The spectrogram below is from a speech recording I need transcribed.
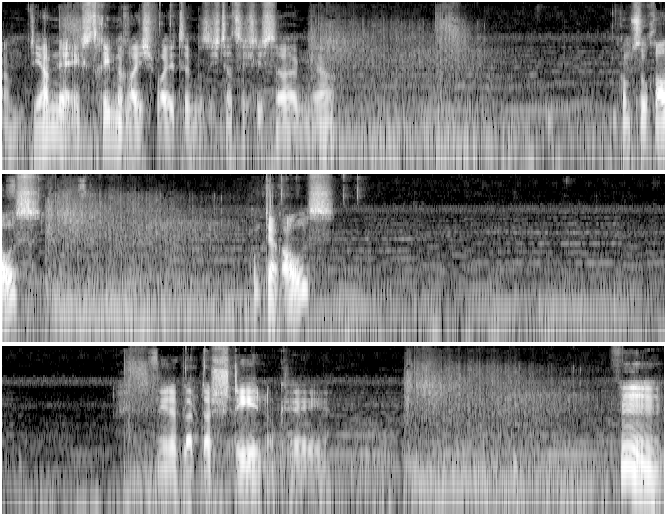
Ähm, die haben eine extreme Reichweite, muss ich tatsächlich sagen, ja. Kommst du raus? Kommt der raus? Ne, der bleibt da stehen, okay. Hm.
